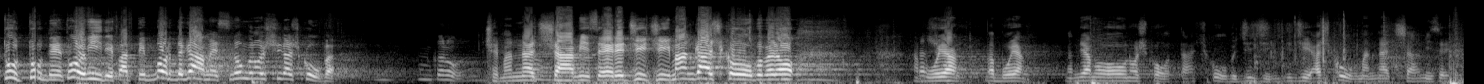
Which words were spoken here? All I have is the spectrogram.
tu, tu, nelle tue vite il board games, non conosci la scopa. Non conosco. Cioè, mannaggia la miseria, Gigi, manca la scopa però. A boia, a boia. Andiamo uno spot, a scopa, Gigi, Gigi, a scopa, mannaggia miseria.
